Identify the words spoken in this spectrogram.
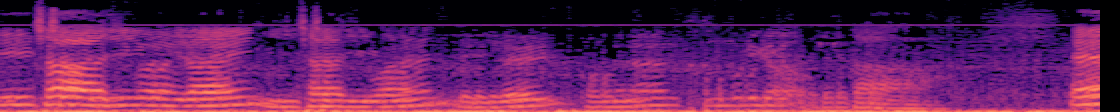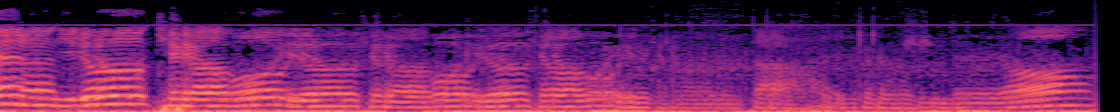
1차 지관 이 라인, 2차 지관은 여기를 보면은 큰 무리가 없겠다. N은 이렇게 가고, 이렇게 가고, 이렇게 가고, 이렇게 가고 있다. 이렇게 보시면 되고요.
